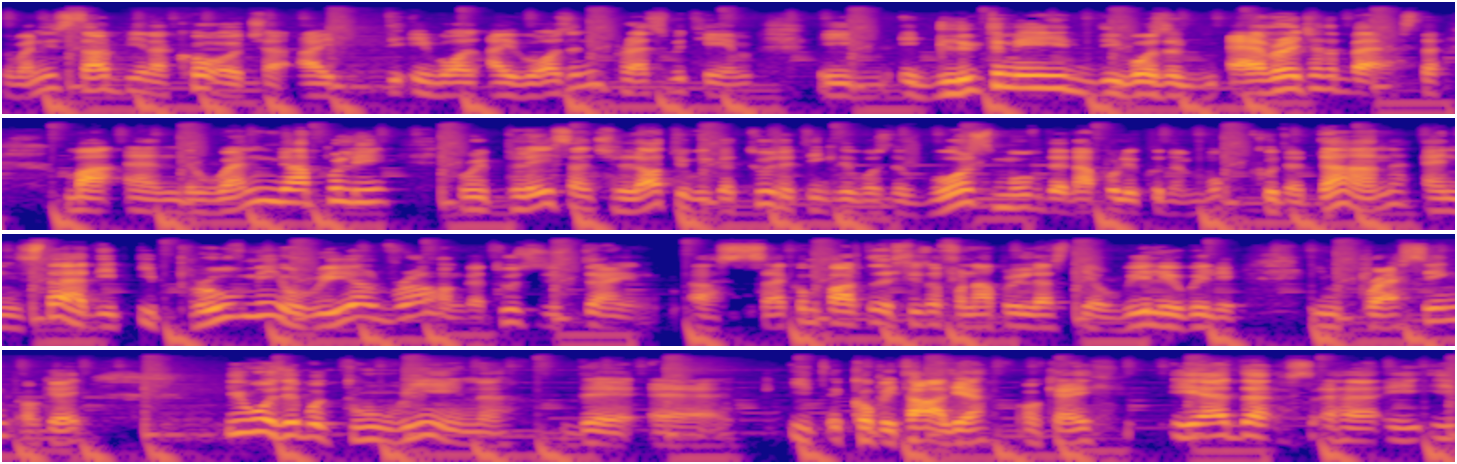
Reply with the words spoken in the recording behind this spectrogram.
When he started being a coach, I it was I wasn't impressed with him. It, looked to me he was average at the best. But and when Napoli replaced Ancelotti with Gattuso, I think it was the worst move that Napoli could have, could have done. And instead, he, he proved me real wrong. Gattuso is doing a second part of the season for Napoli last year, really, really impressing. Okay, he was able to win the uh, Coppa Italia. Okay, he had uh, he,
